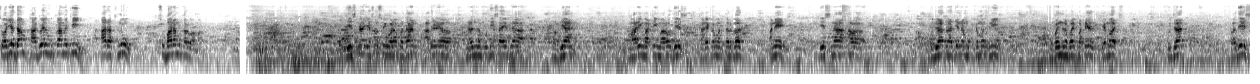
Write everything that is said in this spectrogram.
સૌર્યધામ ફાગવેલ મુકામેથી આ રથનું શુભારંભ કરવામાં દેશના યશસ્વી વડાપ્રધાન આદરણીય નરેન્દ્ર મોદી સાહેબના અભિયાન મારી માટી, મારો દેશ કાર્યક્રમ અંતર્ગત અને દેશના ગુજરાત રાજ્યના મુખ્યમંત્રી ભૂપેન્દ્રભાઈ પટેલ તેમજ ગુજરાત પ્રદેશ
